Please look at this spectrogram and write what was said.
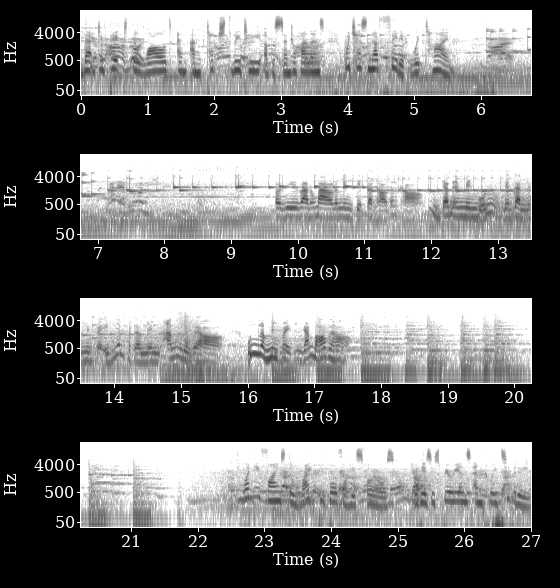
that depict the wild and untouched beauty of the Central Highlands, which has not faded with time. Bởi vì vào đồng bào là mình tiếp cận họ rất khó Cho nên mình muốn tiếp cận thì mình phải ít nhất là mình ăn với họ Cũng là mình phải gắn bó với họ When he finds the right people for his photos, with his experience and creativity,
